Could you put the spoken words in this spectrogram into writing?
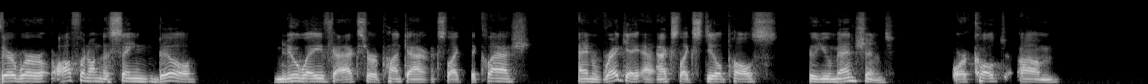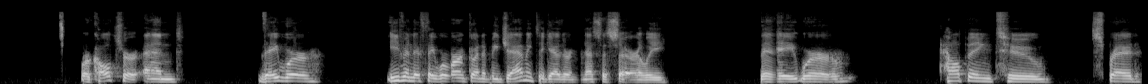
there were often on the same bill new wave acts or punk acts like The Clash and reggae acts like Steel Pulse, who you mentioned, or cult, um, or culture, and they were even if they weren't going to be jamming together necessarily, they were helping to spread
